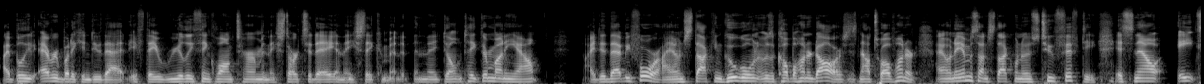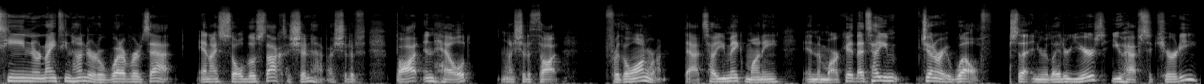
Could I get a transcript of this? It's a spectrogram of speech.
I believe everybody can do that if they really think long term and they start today and they stay committed and they don't take their money out I did that before. I owned stock in Google when it was a couple hundred dollars. It's now twelve hundred. I own Amazon stock when it was two fifty. It's now eighteen or nineteen hundred or whatever it's at. And I sold those stocks. I shouldn't have. I should have bought and held. And I should have thought for the long run. That's how you make money in the market. That's how you generate wealth. So that in your later years you have security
